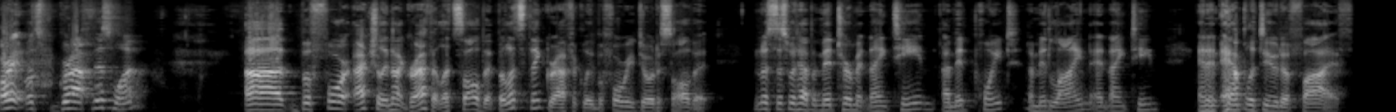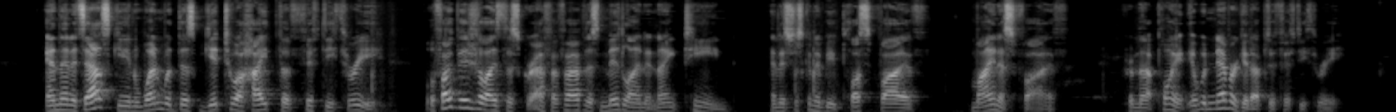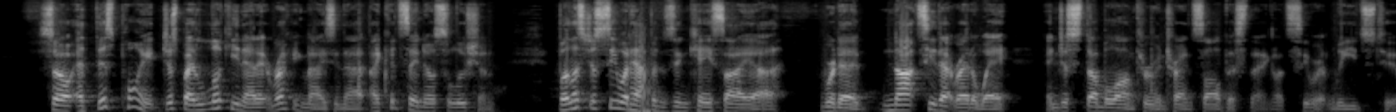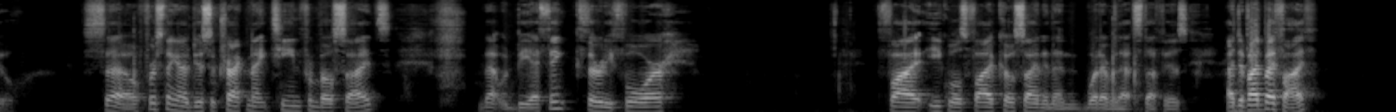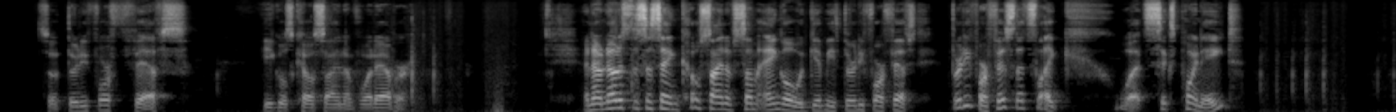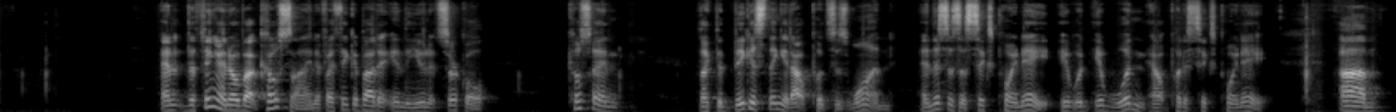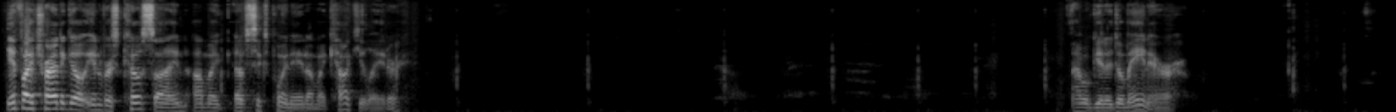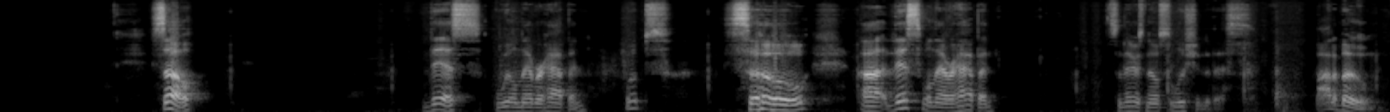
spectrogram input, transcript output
All right, let's graph this one. Uh, before, actually not graph it, let's solve it. But let's think graphically before we go to solve it. Notice this would have a midterm at 19, a midpoint, a midline at 19, and an amplitude of 5. And then it's asking, when would this get to a height of 53? Well, if I visualize this graph, if I have this midline at 19, and it's just going to be plus 5, minus 5 from that point, it would never get up to 53. So at this point, just by looking at it recognizing that, I could say no solution. But let's just see what happens in case I uh, were to not see that right away and just stumble on through and try and solve this thing. Let's see where it leads to. So first thing I would do is subtract 19 from both sides. That would be, I think, 34 5 equals 5 cosine and then whatever that stuff is. I divide by 5. So 34 fifths equals cosine of whatever. And now notice this is saying cosine of some angle would give me 34 fifths. 34 fifths, that's like, what, 6.8? And the thing I know about cosine, if I think about it in the unit circle, cosine, like the biggest thing it outputs is 1, and this is a 6.8. It, would, it wouldn't output a 6.8. Um, if I try to go inverse cosine on my, of 6.8 on my calculator, I will get a domain error. So, this will never happen. Whoops. So, uh, this will never happen. So there's no solution to this. Bada boom.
